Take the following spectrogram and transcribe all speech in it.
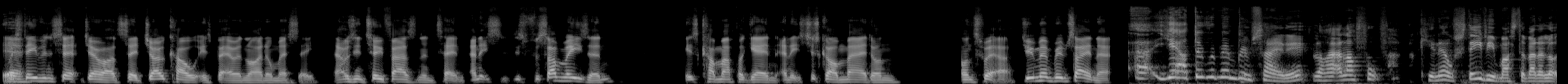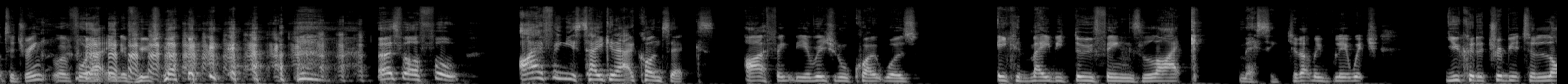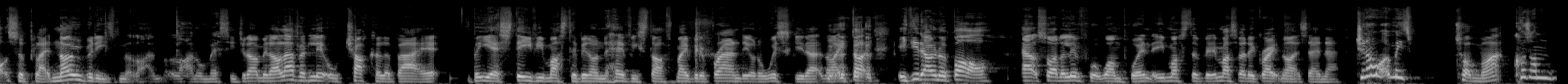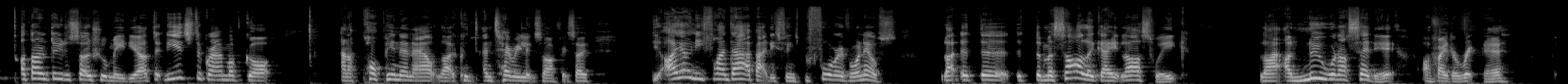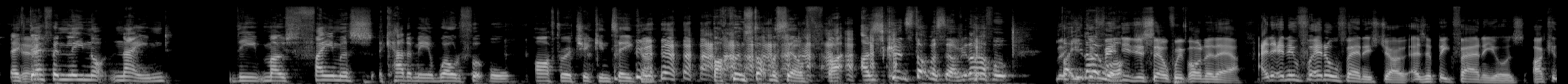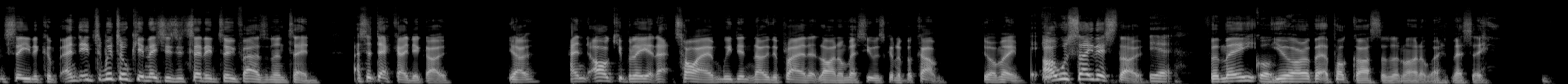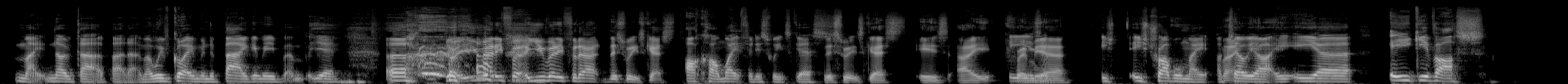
Where Yeah. Steven Se- Gerrard said, Joe Cole is better than Lionel Messi. That was in 2010. And it's, it's for some reason, it's come up again and it's just gone mad on on Twitter. Do you remember him saying that? Uh, yeah, I do remember him saying it. Like, and I thought, fucking hell, Stevie must have had a lot to drink before that interview. do you know? That's what I thought. I think it's taken out of context. I think the original quote was he could maybe do things like Messi. Do you know what I mean? Which you could attribute to lots of players. Nobody's like Lionel Messi. Do you know what I mean? I'll have a little chuckle about it. But yeah, Stevie must have been on the heavy stuff, maybe the brandy or the whiskey that night. He did own a bar outside of Liverpool at one point. He must have he must have had a great night saying that. Do you know what I mean, Tom? Right? Because I'm I don't do the social media. Do- The Instagram I've got, and I pop in and out like, and Terry looks after it. So the- I only find out about these things before everyone else. Like the the the, the Masala Gate last week. Like I knew when I said it, I've made a rick there. They've Yeah. definitely not named the most famous academy in world football after a chicken tikka. but I couldn't stop myself. Like, I just couldn't stop myself. You know, I thought, Look, but you you know defended what? yourself with honour there. And, and in, in all fairness, Joe, as a big fan of yours, I can see the comp- and it's, we're talking this is it said in 2010. That's a decade ago, you know. And arguably at that time, we didn't know the player that Lionel Messi was going to become. Do you know what I mean? I will say this though: Yeah. for me, you are a better podcaster than Lionel Messi. mate, no doubt about that, man. We've got him in the bag, I mean, yeah. Uh, are you ready for? Are you ready for that? This week's guest. I can't wait for this week's guest. This week's guest is a premier. He's, he's trouble, mate. I tell you, he he, uh, he give us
